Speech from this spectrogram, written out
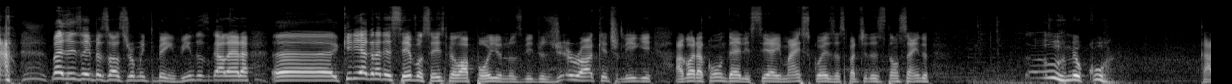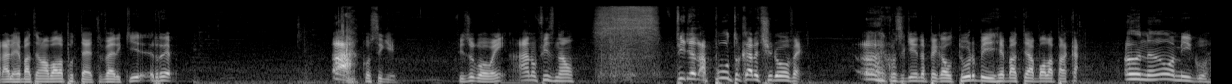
Mas é isso aí, pessoal. Sejam muito bem-vindos, galera. Uh, queria agradecer vocês pelo apoio nos vídeos de Rocket League. Agora com o DLC aí, mais coisas. As partidas estão saindo... Uh, meu cu. Caralho, rebateu uma bola pro teto, velho. Que... Re... Ah, consegui. Fiz o gol, hein? Ah, não fiz não. Filha da puta, o cara tirou, velho. Ah, consegui ainda pegar o turbo e rebater a bola pra cá. Ah, não, amigo.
